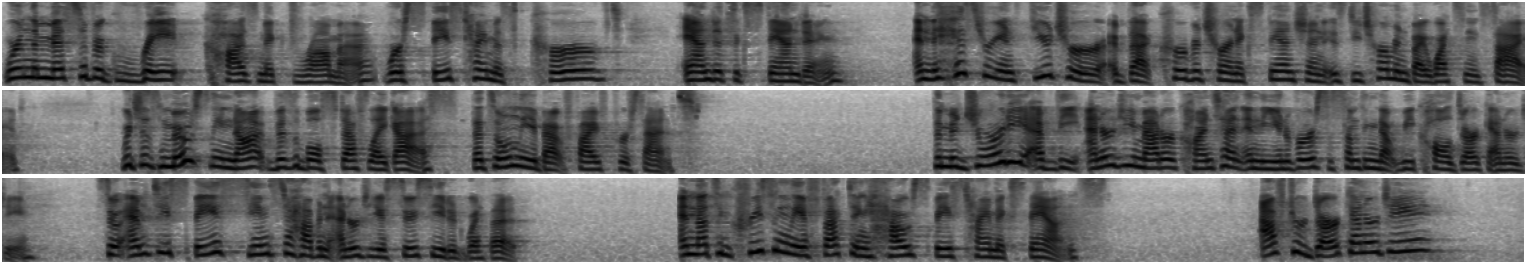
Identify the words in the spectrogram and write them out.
We're in the midst of a great cosmic drama where space time is curved and it's expanding. And the history and future of that curvature and expansion is determined by what's inside, which is mostly not visible stuff like us. That's only about 5%. The majority of the energy matter content in the universe is something that we call dark energy. So empty space seems to have an energy associated with it. And that's increasingly affecting how space time expands. After dark energy,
